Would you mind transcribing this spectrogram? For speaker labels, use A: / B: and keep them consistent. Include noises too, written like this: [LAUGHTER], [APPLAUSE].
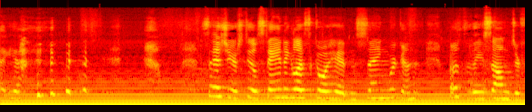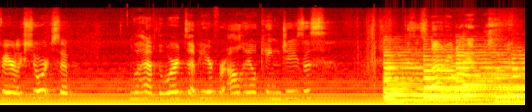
A: I, since [LAUGHS] you're still standing, let's go ahead and sing. We're gonna. Both of these songs are fairly short, so we'll have the words up here for "All Hail King Jesus," because it's not in your. [LAUGHS]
